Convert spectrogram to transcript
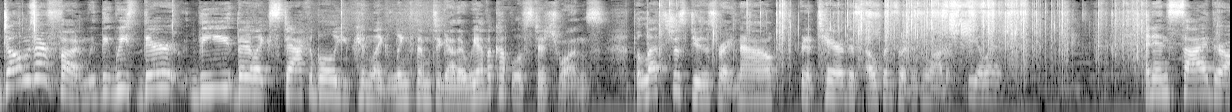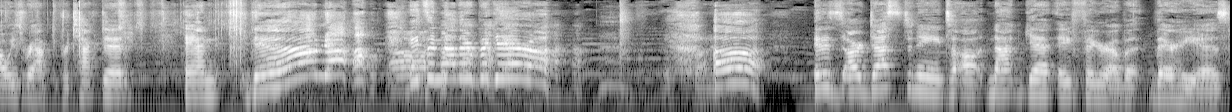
Domes are fun. We, we they're the they're like stackable. You can like link them together. We have a couple of Stitch ones, but let's just do this right now. We're gonna tear this open so it doesn't allow to feel it. And inside they're always wrapped, protected. And there, oh no! It's another Bagheera. Ah, it is our destiny to uh, not get a Figaro, but there he is.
